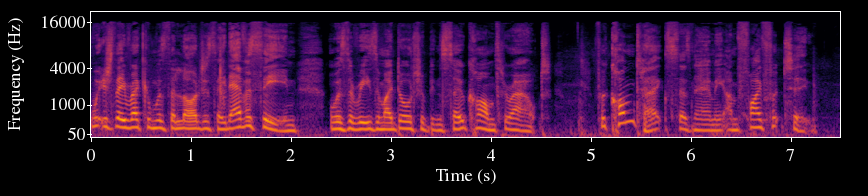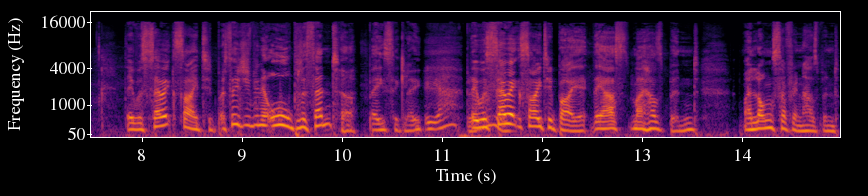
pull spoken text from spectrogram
which they reckon was the largest they'd ever seen, and was the reason my daughter had been so calm throughout. For context, says Naomi, I'm five foot two. They were so excited, but so she's been all placenta, basically. Yeah, They were so excited by it. They asked my husband, my long-suffering husband,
